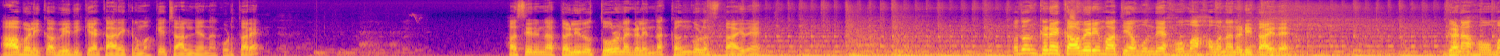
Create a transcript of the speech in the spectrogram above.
ಆ ಬಳಿಕ ವೇದಿಕೆಯ ಕಾರ್ಯಕ್ರಮಕ್ಕೆ ಚಾಲನೆಯನ್ನು ಕೊಡ್ತಾರೆ. ಹಸಿರಿನ ತಳಿರು ತೋರಣಗಳಿಂದ ಕಂಗೊಳಿಸ್ತಾ ಇದೆ. ಅದೊಂದು ಕಡೆ ಕಾವೇರಿ ಮಾತೆಯ ಮುಂದೆ ಹೋಮ ಹವನ ನಡೀತಾ ಇದೆ. ಗಣ ಹೋಮ,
